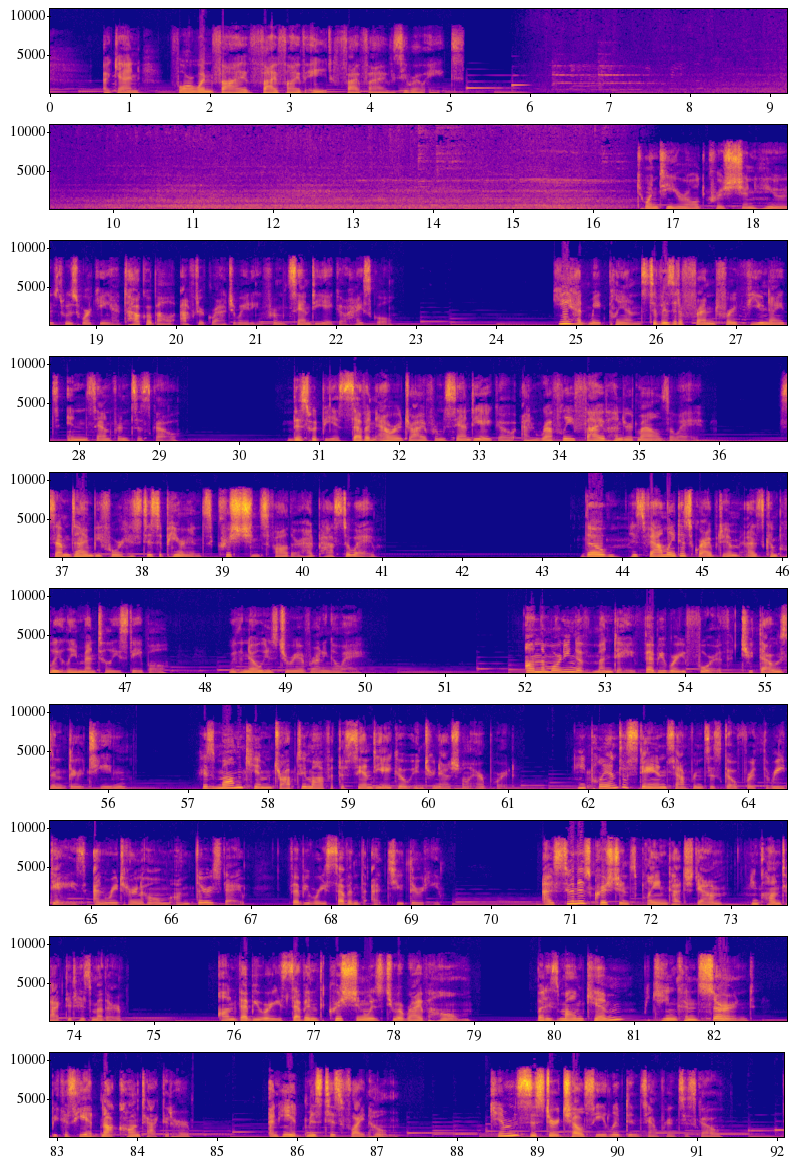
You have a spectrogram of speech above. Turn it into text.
Again, 415 558 5508. 20 year old Christian Hughes was working at Taco Bell after graduating from San Diego High School. He had made plans to visit a friend for a few nights in San Francisco. This would be a seven hour drive from San Diego and roughly 500 miles away. Sometime before his disappearance, Christian's father had passed away. Though his family described him as completely mentally stable, with no history of running away. On the morning of Monday, February 4th, 2013, his mom Kim dropped him off at the San Diego International Airport. He planned to stay in San Francisco for 3 days and return home on Thursday, February 7th at 2:30. As soon as Christian's plane touched down, he contacted his mother. On February 7th, Christian was to arrive home, but his mom Kim became concerned because he had not contacted her and he had missed his flight home. Kim's sister Chelsea lived in San Francisco.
